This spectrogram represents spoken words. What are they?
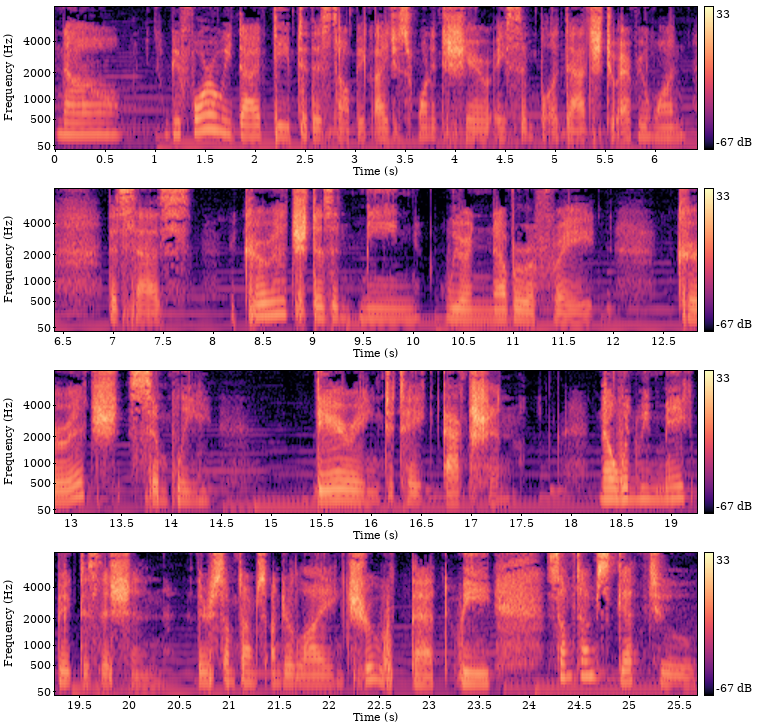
Now, before we dive deep to this topic, I just wanted to share a simple adage to everyone that says, Courage doesn't mean we are never afraid. Courage simply daring to take action. Now, when we make big decisions, there's sometimes underlying truth that we sometimes get to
